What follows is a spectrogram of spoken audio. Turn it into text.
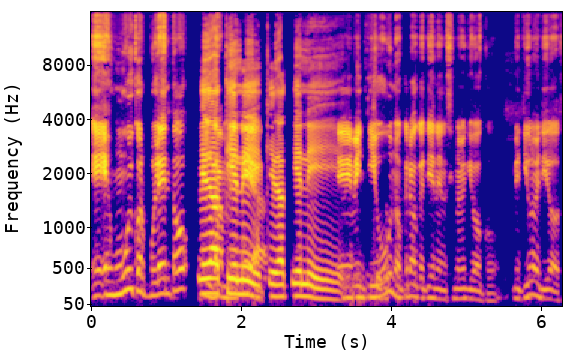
eh, es muy corpulento. ¿Qué edad tiene? ¿Qué edad tiene? Eh, 21 creo que tienen, si no me equivoco. 21, 22.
